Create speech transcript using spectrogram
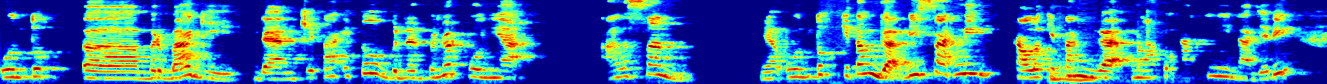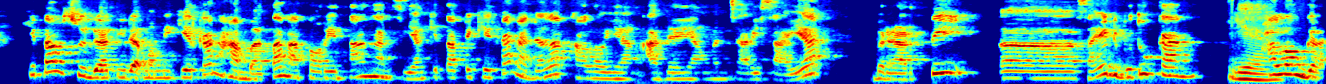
untuk uh, berbagi dan kita itu benar-benar punya alasan ya untuk kita nggak bisa nih kalau kita hmm. nggak melakukan ini. Nah, jadi kita sudah tidak memikirkan hambatan atau rintangan sih. Yang kita pikirkan adalah kalau yang ada yang mencari saya, berarti uh, saya dibutuhkan. Yeah. Kalau nggak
